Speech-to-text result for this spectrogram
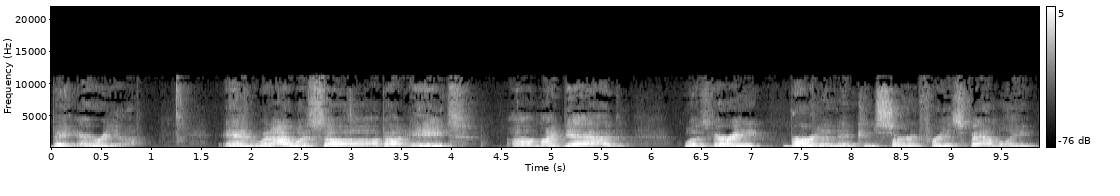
Bay Area. And when I was uh, about eight, uh, my dad was very burdened and concerned for his family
